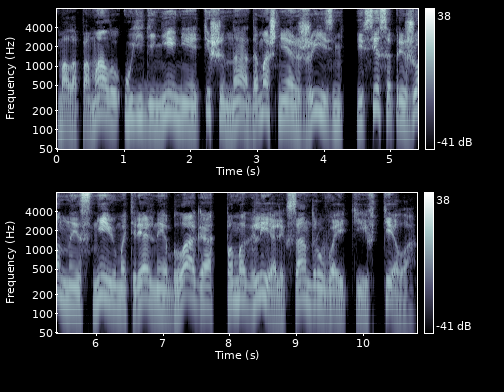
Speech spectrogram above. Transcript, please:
Мало-помалу уединение, тишина, домашняя жизнь и все сопряженные с нею материальные блага помогли Александру войти в тело.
